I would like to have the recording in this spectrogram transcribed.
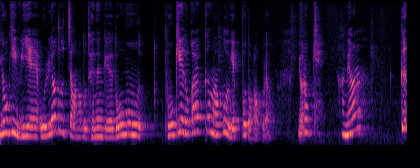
여기 위에 올려두지 않아도 되는 게 너무 보기에도 깔끔하고 예쁘더라고요. 이렇게 하면 끝!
